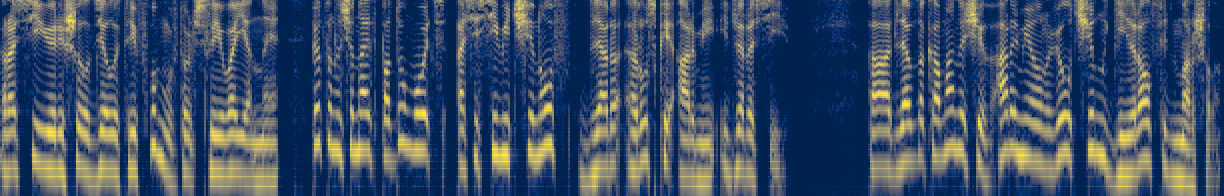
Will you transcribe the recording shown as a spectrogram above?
Россию и решил делать реформы, в том числе и военные, Петр начинает подумывать о системе чинов для русской армии и для России. А для главнокомандующих армии он ввел чин генерал-фельдмаршала.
